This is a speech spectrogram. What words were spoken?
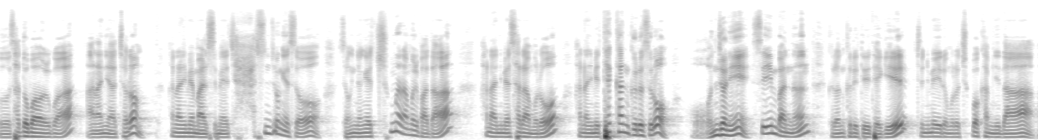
어, 사도 바울과 아나니아처럼 하나님의 말씀에 잘 순종해서 성령의 충만함을 받아 하나님의 사람으로 하나님이 택한 그릇으로 온전히 쓰임 받는 그런 그릇들이 되길 주님의 이름으로 축복합니다.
